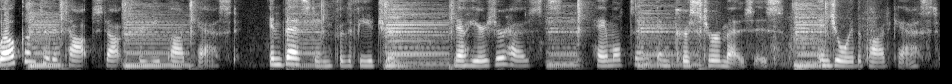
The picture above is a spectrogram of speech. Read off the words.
Welcome to the Top Stocks for You podcast, investing for the future. Now, here's your hosts, Hamilton and Christopher Moses. Enjoy the podcast.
